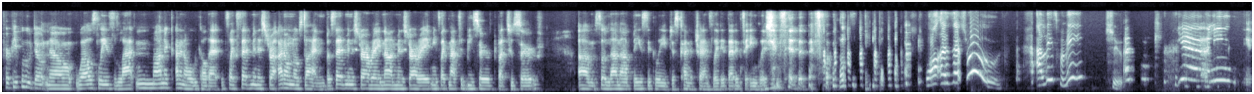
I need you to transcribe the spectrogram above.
For people who don't know, Wellesley's Latin monarch, I don't know what we call that. It's like sed ministra, I don't know Latin, but sed ministrare, non ministrare means like not to be served, but to serve. Um, so Nana basically just kind of translated that into English and said that that's what most people are. Well, is that true? At least for me. Shoot. I think, yeah, I mean,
